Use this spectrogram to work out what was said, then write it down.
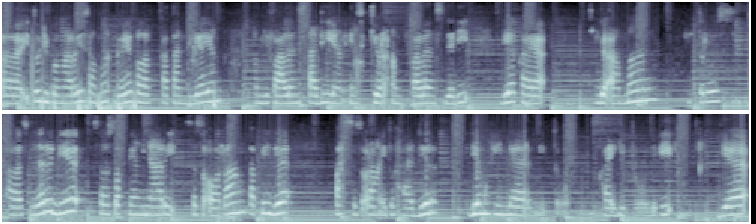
uh, itu dipengaruhi sama gaya kelekatan dia yang ambivalence tadi yang insecure ambivalence. Jadi dia kayak nggak aman terus uh, sebenarnya dia sosok yang nyari seseorang tapi dia pas seseorang itu hadir dia menghindar gitu. Kayak gitu. Jadi dia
